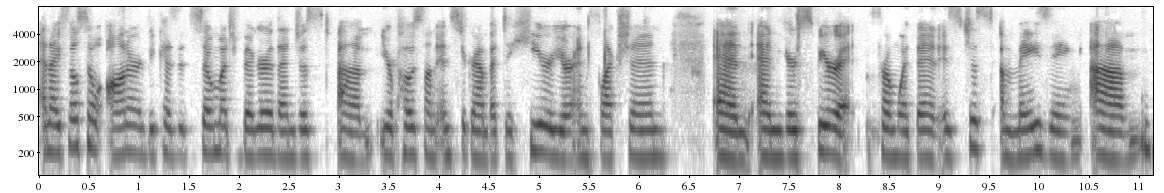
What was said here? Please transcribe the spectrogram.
and i feel so honored because it's so much bigger than just um, your posts on instagram but to hear your inflection and and your spirit from within is just amazing. Um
